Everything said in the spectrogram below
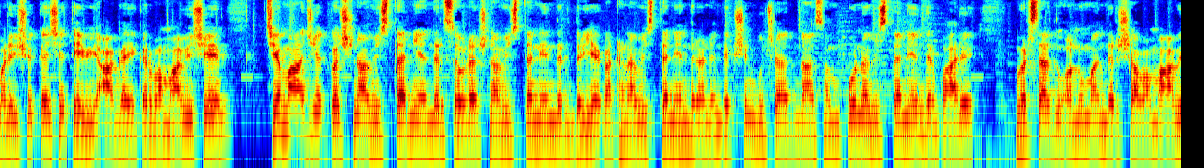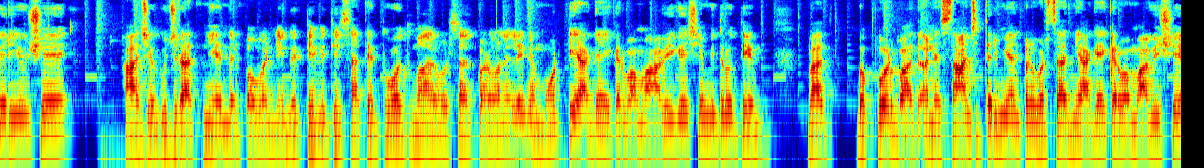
મળી શકે છે તેવી આગાહી કરવામાં આવી છે. જેમાં આજે કચ્છના વિસ્તારની અંદર, સૌરાષ્ટ્રના વિસ્તારની અંદર, દરિયાકાંઠાના વિસ્તારની અંદર અને દક્ષિણ ગુજરાતના સંપૂર્ણ વિસ્તારની અંદર ભારે વરસાદનું અનુમાન દર્શાવવામાં આવી રહ્યું છે. આજે ગુજરાતની અંદર પવનની ગતિવિધિ સાથે ધોધમાર વરસાદ પડવાને લઈને મોટી આગાહી કરવામાં આવી ગઈ છે મિત્રો. તે બાદ બપોર બાદ અને સાંજ દરમિયાન પણ વરસાદની આગાહી કરવામાં આવી છે.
